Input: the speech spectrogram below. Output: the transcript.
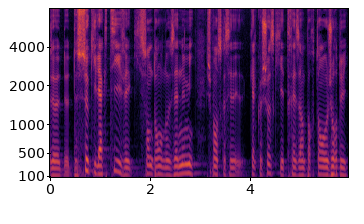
de, de ceux qu'il active et qui sont donc nos ennemis. Je pense que c'est quelque chose qui est très important aujourd'hui.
